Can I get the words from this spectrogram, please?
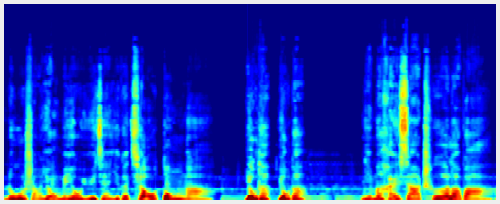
路上有没有遇见一个桥洞啊？有的，有的。”你们还下车了吧？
